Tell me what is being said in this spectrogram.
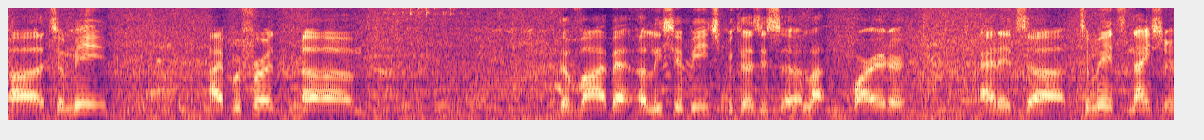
Uh, to me I prefer um, the vibe at Alicia Beach because it's a lot quieter and it's uh, to me it's nicer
